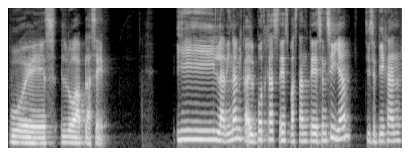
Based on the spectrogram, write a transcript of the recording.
pues lo aplacé. Y la dinámica del podcast es bastante sencilla. Si se fijan,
